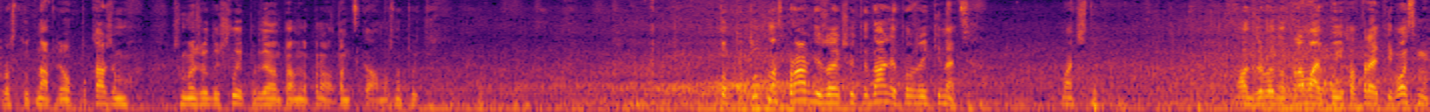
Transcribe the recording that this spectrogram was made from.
Просто тут напрямок покажемо, що ми вже дійшли, прийдемо там направо, там цікаво можна пройти. Тобто тут насправді вже якщо йти далі, то вже і кінець. Бачите. Отже, видно, трамвай поїхав третій, восьмий.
